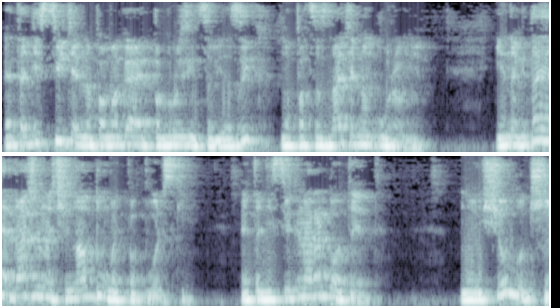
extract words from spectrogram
Это действительно помогает погрузиться в язык на подсознательном уровне. Иногда я даже начинал думать по-польски. Это действительно работает. Но еще лучше,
